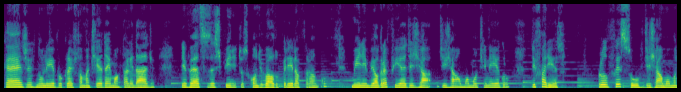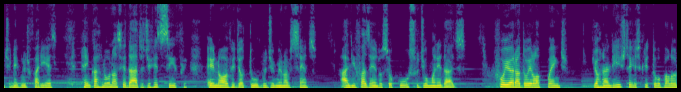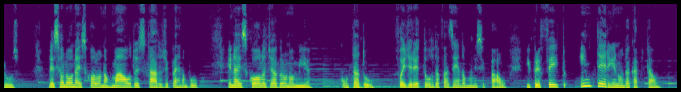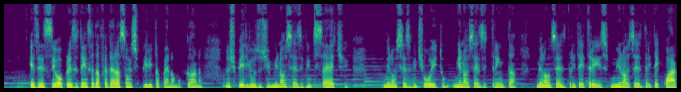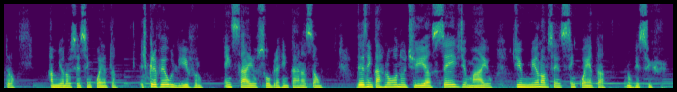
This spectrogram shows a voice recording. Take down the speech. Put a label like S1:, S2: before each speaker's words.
S1: Kerger, no livro Crestomatia da Imortalidade, Diversos Espíritos, com Divaldo Pereira Franco, mini biografia de, ja Djalma Montenegro de Farias. Professor Djalma Montenegro de Farias reencarnou na cidade de Recife em 9 de outubro de 1900, ali fazendo seu curso de Humanidades. Foi orador eloquente, jornalista e escritor valoroso. Lecionou na Escola Normal do Estado de Pernambuco e na Escola de Agronomia. Contador. Foi diretor da Fazenda Municipal e prefeito interino da capital. Exerceu a presidência da Federação Espírita Pernambucana nos períodos de 1927, 1928, 1930, 1933, 1934 a 1950. Escreveu o livro Ensaio sobre a Reencarnação. Desencarnou no dia 6 de maio de 1950 no Recife.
